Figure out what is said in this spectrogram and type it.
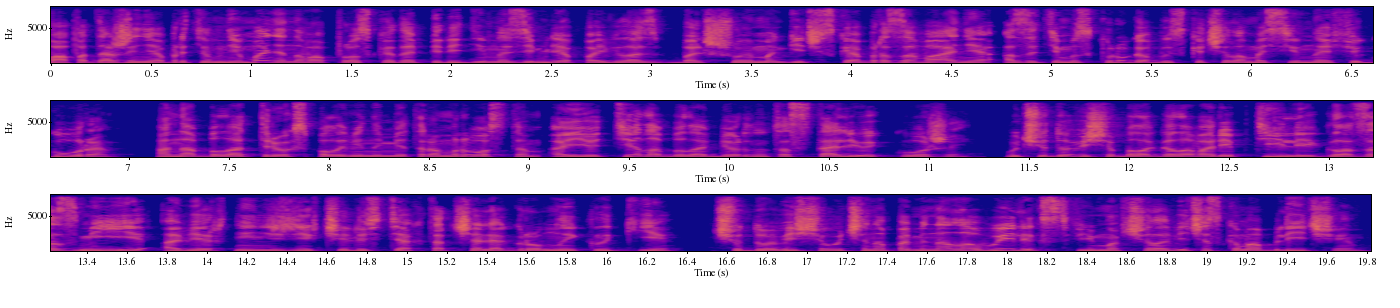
Папа даже не обратил внимания на вопрос, когда перед ним на земле появилось большое магическое образование, а затем из круга выскочила массивная фигура. Она была трех с половиной метром ростом, а ее тело было обернуто сталью и кожей. У чудовища была голова рептилии, глаза змеи, а в верхних и нижних челюстях торчали огромные клыки. Чудовище очень напоминало Уилликс Фима в человеческом обличии.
